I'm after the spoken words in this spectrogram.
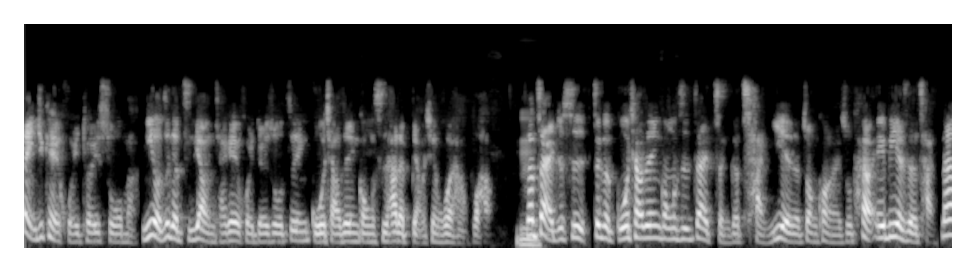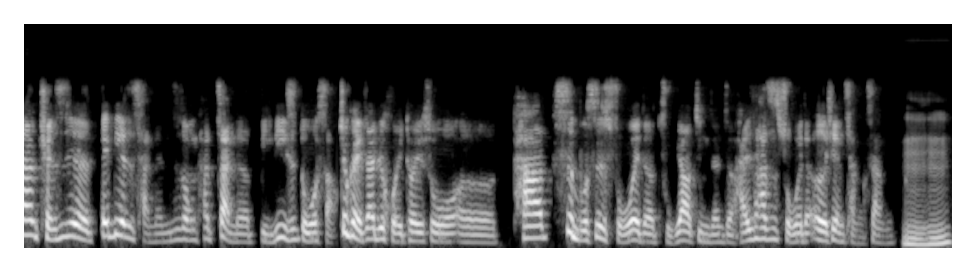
那你就可以回推说嘛，你有这个资料，你才可以回推说这间国桥这间公司它的表现会好不好。那再来就是这个国桥这间公司在整个产业的状况来说，它有 ABS 的产，那全世界 ABS 产能之中，它占的比例是多少，就可以再去回推说，呃，它是不是所谓的主要竞争者，还是它是所谓的二线厂商？嗯哼，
